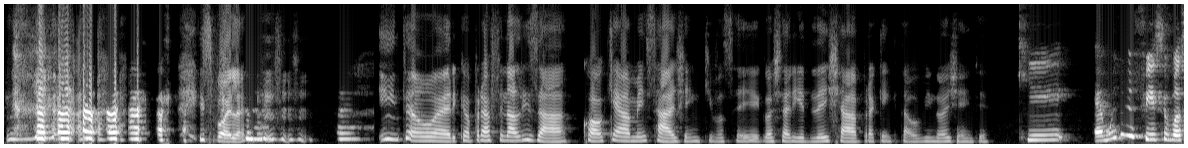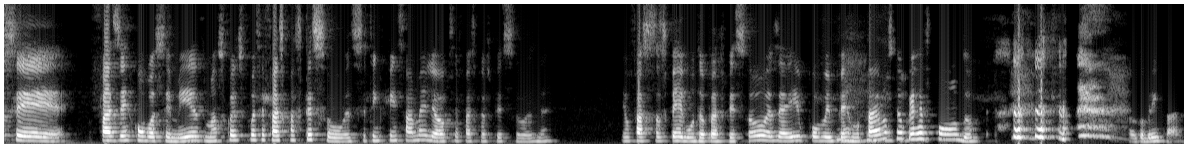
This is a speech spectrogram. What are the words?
Spoiler. Então, Érica, para finalizar, qual que é a mensagem que você gostaria de deixar para quem está ouvindo a gente? Que é muito difícil você fazer com você mesmo as coisas que você faz com as pessoas. Você tem que pensar melhor o que você faz com as pessoas, né? Eu faço essas perguntas para as pessoas, e aí o povo vem perguntar, eu não sei o que eu respondo. não, tô brincando.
